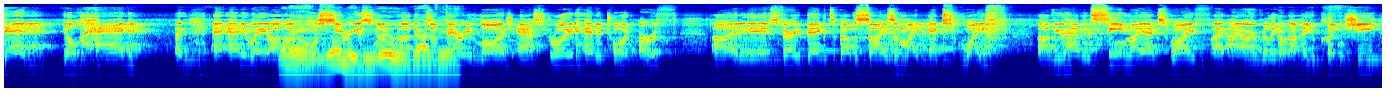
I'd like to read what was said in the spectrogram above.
dead, you old hag. Uh, a- anyway, uh, I on a more serious note, uh, there's a very large asteroid headed toward Earth. Uh, it is very big. It's about the size of my ex-wife. Uh, if you haven't seen my ex-wife, I, I, I really don't know how you couldn't. She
